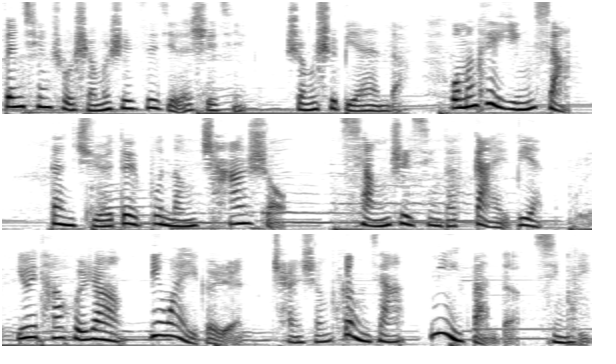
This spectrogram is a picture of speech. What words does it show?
分清楚什么是自己的事情，什么是别人的，我们可以影响，但绝对不能插手，强制性的改变。因为它会让另外一个人产生更加逆反的心理。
